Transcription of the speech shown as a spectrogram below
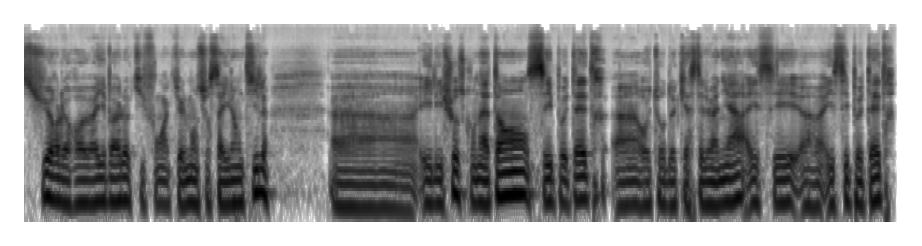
sur le revival qu'ils font actuellement sur Silent Hill. Euh, et les choses qu'on attend, c'est peut-être un retour de Castlevania et c'est euh, et c'est peut-être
